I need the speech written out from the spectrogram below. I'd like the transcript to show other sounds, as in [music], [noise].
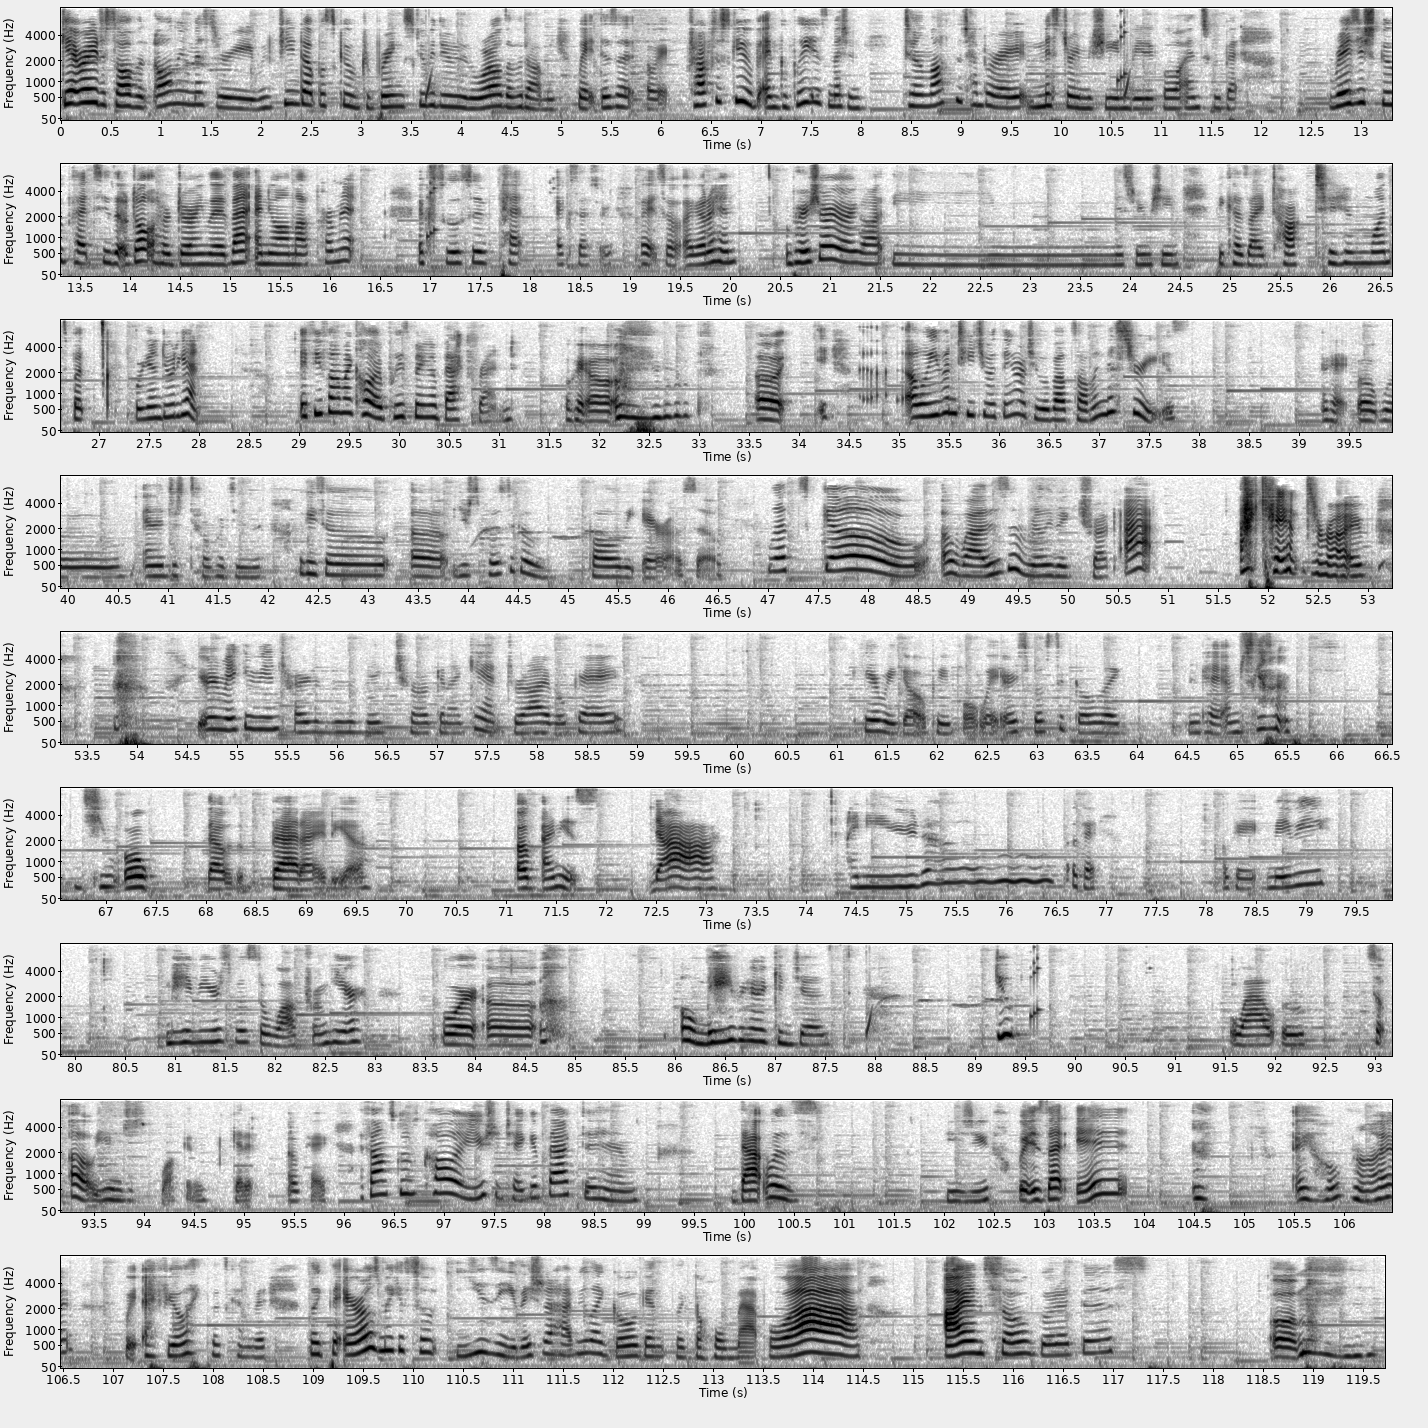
Get ready to solve an all new mystery. We've teamed up with Scoob to bring Scooby Doo to the world of Me. Wait, does it? Okay. Talk to Scoob and complete his mission to unlock the temporary mystery machine vehicle and Scoob pet. Raise your Scoob pet to the adulthood during the event and you'll unlock permanent exclusive pet accessory. Okay, so I got a him. I'm pretty sure I already got the mystery machine because I talked to him once, but we're gonna do it again. If you found my color, please bring a back friend. Okay, uh, [laughs] uh, I'll even teach you a thing or two about solving mysteries. Okay, oh, whoa, and it just teleports you in this. Okay, so, uh, you're supposed to go follow the arrow, so let's go. Oh, wow, this is a really big truck. Ah, [laughs] I can't drive. You're making me in charge of this big truck and I can't drive, okay? Here we go, people. Wait, are supposed to go like... Okay, I'm just [laughs] gonna... [laughs] you... Oh, that was a bad idea. Oh, I need... Yeah. I need... help. Okay. Okay, maybe... Maybe you're supposed to walk from here. Or, uh, [laughs] oh, maybe I can just, do. Wow, ooh. So, oh, you can just walk and get it. Okay. I found Scoob's collar. You should take it back to him. That was easy. Wait, is that it? [laughs] I hope not. Wait, I feel like that's kind of it. Like the arrows make it so easy. They should have you like go against like the whole map. Wow. I am so good at this. Um.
